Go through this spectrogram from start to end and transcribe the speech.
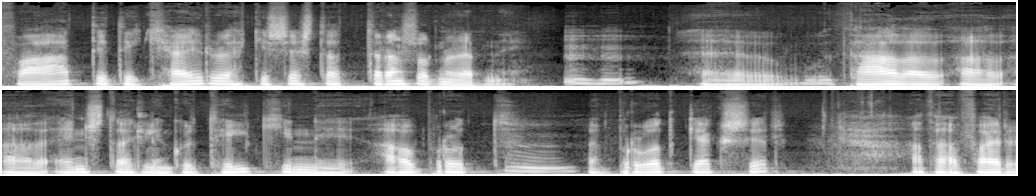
hvatið til kæru ekki sérstatt rannsóknarefni. Mhm. mm það að, að, að einstaklingur tilkynni afbrot mm. brot gegn sér að það fær,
